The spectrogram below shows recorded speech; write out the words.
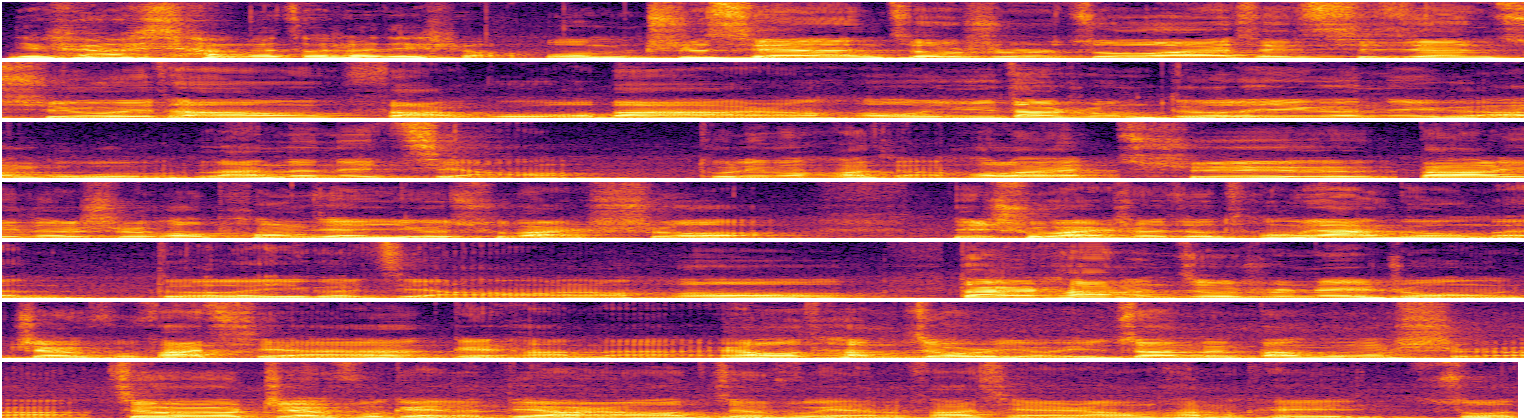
你没有想过做成那种？我们之前就是做 IC 期间去过一趟法国吧，然后因为当时我们得了一个那个安古兰的那奖，独立漫画奖。后来去巴黎的时候碰见一个出版社，那出版社就同样给我们得了一个奖，然后但是他们就是那种政府发钱给他们，然后他们就是有一专门办公室，就是政府给的地儿，然后政府给他们发钱，然后他们可以做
